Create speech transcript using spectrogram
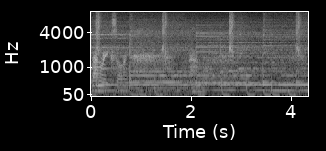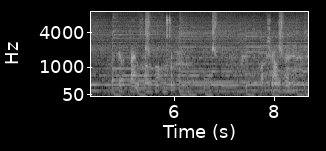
Lanrick, sorry. Um, look at the bounce on the bottom. It's quite shallow there.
